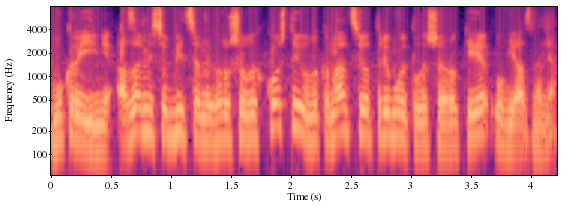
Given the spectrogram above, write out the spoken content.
в Україні. А замість обіцяних грошових коштів виконавці отримують лише роки ув'язнення.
